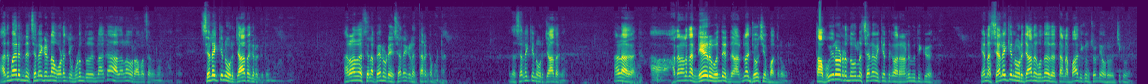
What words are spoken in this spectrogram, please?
அது மாதிரி இந்த சிலைகள்லாம் உடஞ்சி விழுந்ததுனாக்கா அதெல்லாம் ஒரு அபசகுணம்னுவாங்க சிலைக்குன்னு ஒரு ஜாதகம் இருக்குதுன்னுவாங்க. அதனால தான் சில பேருடைய சிலைகளை திறக்க மாட்டாங்க. அந்த சிலைக்குன்னு ஒரு ஜாதகம் இருக்கும். அதனால் அதனால தான் நேரு வந்து நல்லா ஜோசியம் பார்க்குறவர். தான் உயிரோடு இருந்தவரில் சிலை வைக்கிறதுக்கு அவர் அனுமதிக்கவே இல்லை. ஏன்னா சிலைக்குன்னு ஒரு ஜாதகம் வந்து அதை தன்னை பாதிக்கும்னு சொல்லி அவர் வச்சுக்கவே இல்லை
